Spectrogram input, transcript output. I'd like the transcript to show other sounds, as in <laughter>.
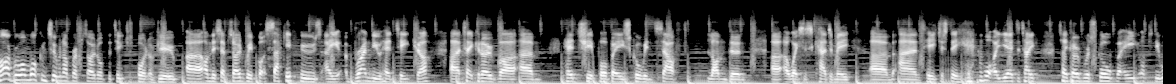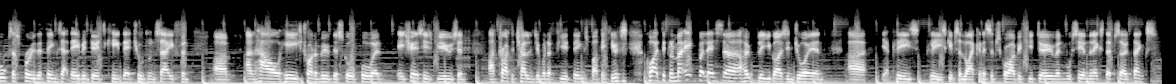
Hi everyone, welcome to another episode of the Teacher's Point of View. Uh, on this episode, we've got Sakib, who's a brand new head teacher, uh, taking over um, headship of a school in South London, uh, Oasis Academy, um, and he just <laughs> he, what a year to take take over a school. But he obviously walks us through the things that they've been doing to keep their children safe and um, and how he's trying to move the school forward. He shares his views, and I tried to challenge him on a few things, but I think he was <laughs> quite diplomatic. But let's uh, hopefully you guys enjoy and uh, yeah, please please give us a like and a subscribe if you do, and we'll see you in the next episode. Thanks.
